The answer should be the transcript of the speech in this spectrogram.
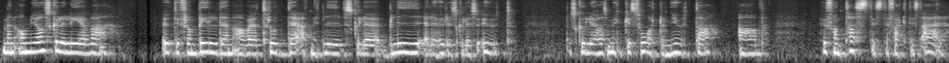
Men om jag skulle leva utifrån bilden av vad jag trodde att mitt liv skulle bli eller hur det skulle se ut då skulle jag ha mycket svårt att njuta av hur fantastiskt det faktiskt är.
